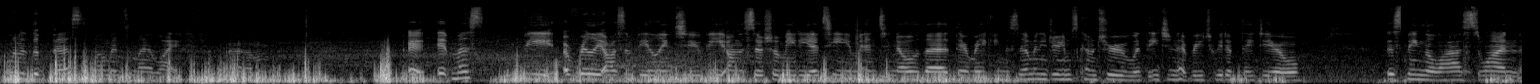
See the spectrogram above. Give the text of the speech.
one of the best moments in my life. Um, it, it must be a really awesome feeling to be on the social media team and to know that they're making so many dreams come true with each and every tweet up they do. This being the last one,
